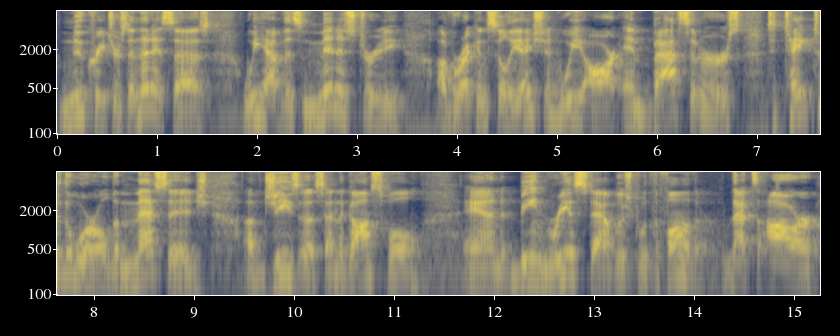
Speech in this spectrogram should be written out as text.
new creatures. And then it says we have this ministry of reconciliation. We are ambassadors to take to the world the message of Jesus and the gospel and being reestablished with the Father. That's our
